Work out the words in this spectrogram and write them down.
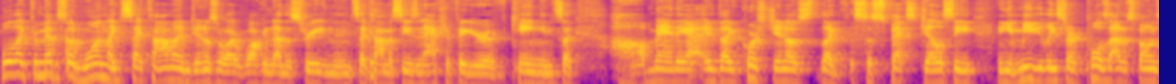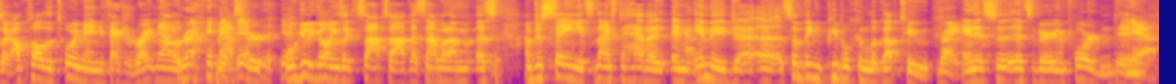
Well, like from episode one, like Saitama and Genos are like walking down the street, and then Saitama sees an action figure of King, and he's like, "Oh man, they got." Like, of course, Genos like suspects jealousy, and he immediately starts pulls out his phone. He's like, "I'll call the toy manufacturers right now, Right. Master. Yeah. We'll get it going." He's like, "Stop, stop. That's not what I'm. That's, I'm just saying it's nice to have a, an image, uh, uh, something people can look up to, Right. And that's uh, that's very important. And, Yeah.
